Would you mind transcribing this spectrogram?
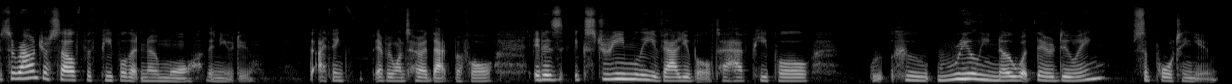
surround yourself with people that know more than you do. I think everyone's heard that before. It is extremely valuable to have people who really know what they're doing supporting you,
